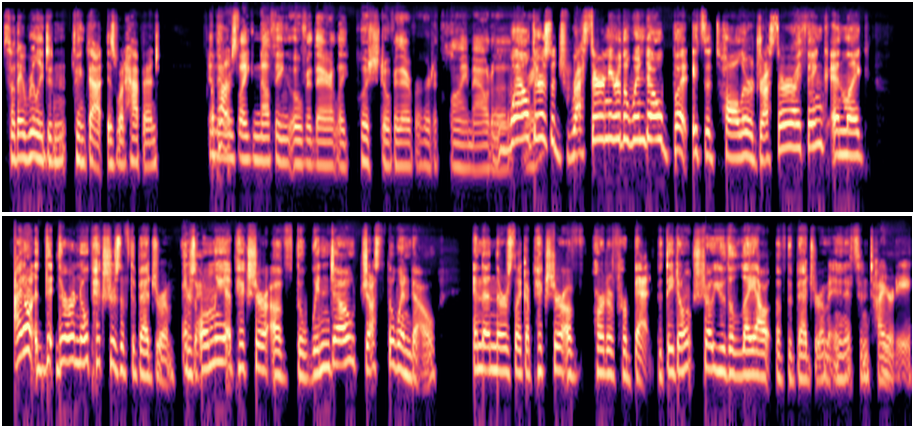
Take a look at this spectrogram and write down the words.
So they really didn't think that is what happened. And there was like nothing over there, like pushed over there for her to climb out of. well, right? there's a dresser near the window, but it's a taller dresser, I think. And like, I don't, th- there are no pictures of the bedroom. There's Okay. only a picture of the window, just the window. And then there's like a picture of part of her bed, but they don't show you the layout of the bedroom in its mm. entirety.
